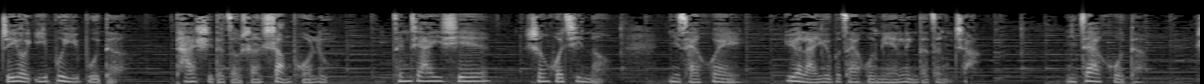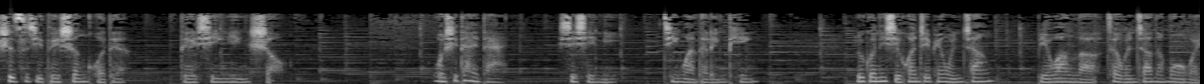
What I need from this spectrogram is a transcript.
只有一步一步的、踏实的走上上坡路，增加一些生活技能，你才会越来越不在乎年龄的增长。你在乎的，是自己对生活的得心应手。我是戴戴，谢谢你今晚的聆听。如果你喜欢这篇文章，别忘了在文章的末尾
